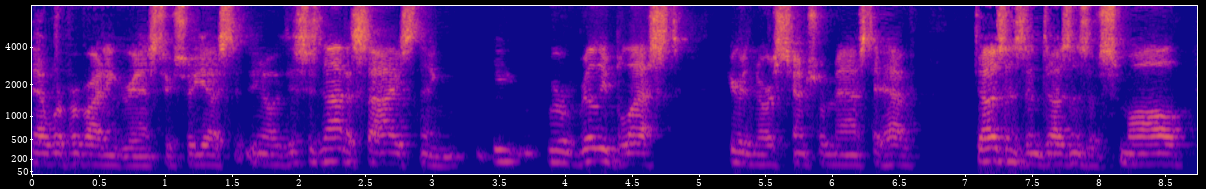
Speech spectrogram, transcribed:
that we're providing grants to. So yes, you know, this is not a size thing. We, we're really blessed here in North Central Mass to have dozens and dozens of small,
